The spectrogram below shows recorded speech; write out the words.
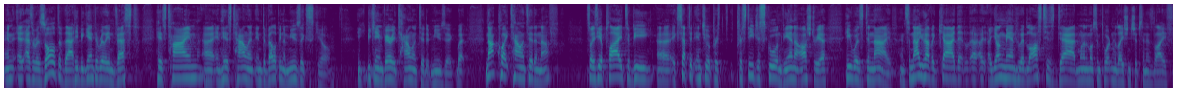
And as a result of that, he began to really invest his time uh, and his talent in developing a music skill. He became very talented at music, but not quite talented enough. So, as he applied to be uh, accepted into a pre- prestigious school in Vienna, Austria, he was denied. And so now you have a guy that, a, a young man who had lost his dad, one of the most important relationships in his life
